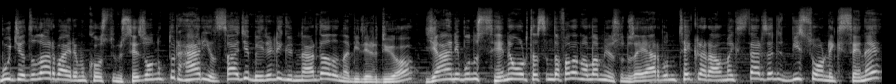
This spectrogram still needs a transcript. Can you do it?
bu Cadılar Bayramı kostümü sezonluktur. Her yıl sadece belirli günlerde alınabilir diyor. Yani bunu sene ortasında falan alamıyorsunuz. Eğer bunu tekrar almak isterseniz bir sonraki sene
